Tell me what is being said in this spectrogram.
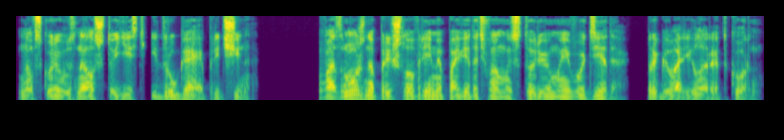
но вскоре узнал, что есть и другая причина. «Возможно, пришло время поведать вам историю моего деда», — проговорила Ред Корн.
